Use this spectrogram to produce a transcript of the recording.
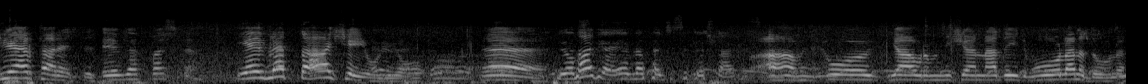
ciğer parası. Evlat başka. Evlat daha şey oluyor. He. Diyorlar ya evlat acısı göstermesi. Yavrum nişanladıydım. Oğlanı da oğlan.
